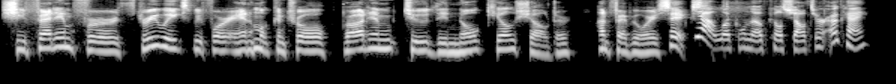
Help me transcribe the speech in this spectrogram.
She fed him for three weeks before animal control brought him to the no kill shelter on February 6th. yeah, local no kill shelter. Okay.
